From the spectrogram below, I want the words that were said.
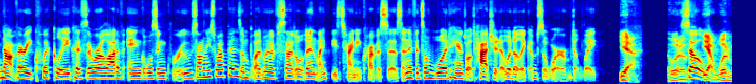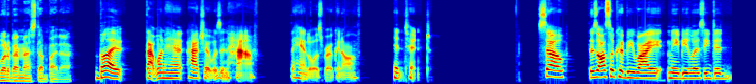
not very quickly because there were a lot of angles and grooves on these weapons, and blood would have settled in like these tiny crevices. And if it's a wood handled hatchet, it would have like absorbed like. Yeah. It would have. So- yeah, wood would have been messed up by that. But that one ha- hatchet was in half. The handle was broken off. Hint, hint. So this also could be why maybe Lizzie did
